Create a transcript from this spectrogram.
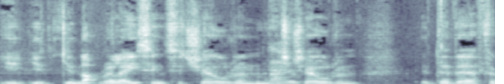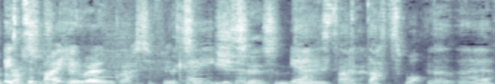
you, you, you're not relating to children No. as children. They're there for It's about your own gratification. it is indeed, yes, that, yeah, that's what yeah. they're there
